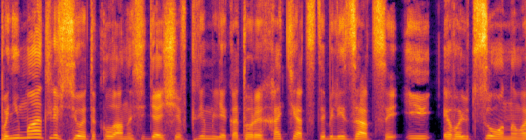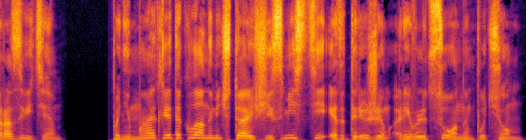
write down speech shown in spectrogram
Понимают ли все это кланы, сидящие в Кремле, которые хотят стабилизации и эволюционного развития? Понимают ли это кланы, мечтающие смести этот режим революционным путем?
